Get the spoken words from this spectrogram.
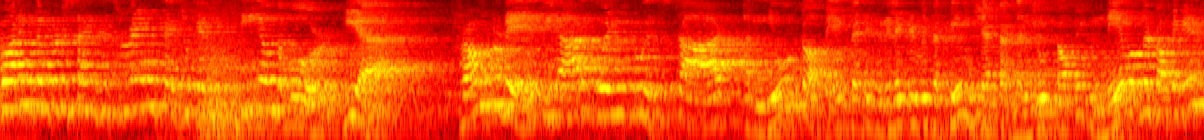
morning computer science students. As you can see on the board here from today we are going to start a new topic that is related with the same chapter. The new topic name of the topic is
